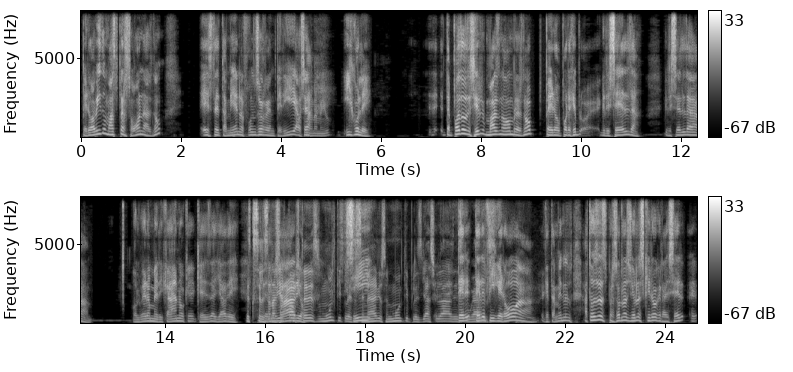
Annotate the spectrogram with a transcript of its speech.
Pero ha habido más personas, ¿no? Este también, Alfonso Rentería, o sea, híjole, te puedo decir más nombres, ¿no? Pero, por ejemplo, Griselda, Griselda Volver Americano, que, que, es de allá de. Es que se les han abierto a ustedes múltiples sí. escenarios en múltiples ya ciudades. Tere, Tere, Figueroa, que también a todas esas personas yo les quiero agradecer eh,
